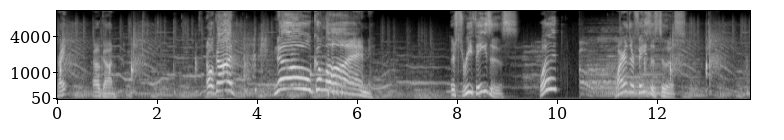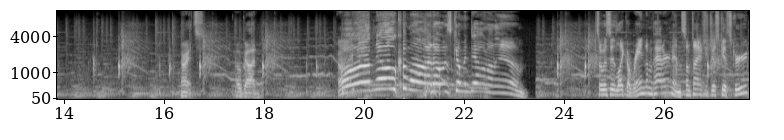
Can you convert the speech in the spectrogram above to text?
right? Oh god. Oh god! No! Come on! There's three phases. What? Why are there phases to this? Alright. Oh god. Oh no! Come on! I was coming down on him! So is it like a random pattern and sometimes you just get screwed?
